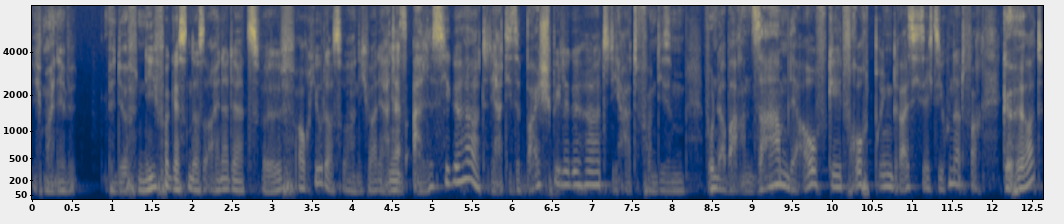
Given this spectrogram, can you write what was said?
Ich meine, wir- dürfen nie vergessen, dass einer der zwölf auch Judas war, nicht wahr? Der hat Ja. das alles hier gehört. Der hat diese Beispiele gehört, die hat von diesem wunderbaren Samen, der aufgeht, Frucht bringt, 30, 60, 100-fach gehört.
